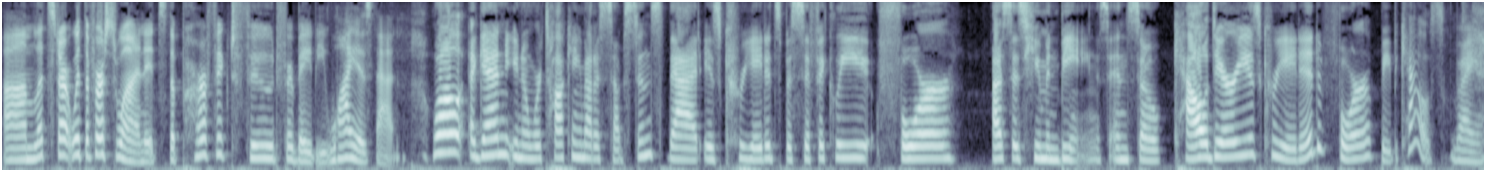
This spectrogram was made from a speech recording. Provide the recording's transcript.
Um, let's start with the first one. It's the perfect food for baby. Why is that? Well, again, you know, we're talking about a substance that is created specifically for us as human beings. And so cow dairy is created for baby cows. Right.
